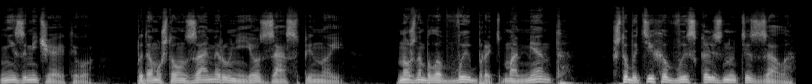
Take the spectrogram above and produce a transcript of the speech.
не замечает его, потому что он замер у нее за спиной. Нужно было выбрать момент, чтобы тихо выскользнуть из зала.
